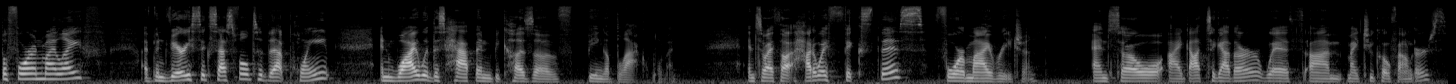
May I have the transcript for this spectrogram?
before in my life. I've been very successful to that point, and why would this happen because of being a black woman? And so I thought, how do I fix this for my region? And so I got together with um, my two co founders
